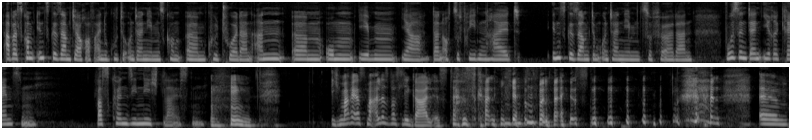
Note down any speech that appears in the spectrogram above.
Aber es kommt insgesamt ja auch auf eine gute Unternehmenskultur dann an, ähm, um eben ja dann auch Zufriedenheit insgesamt im Unternehmen zu fördern. Wo sind denn Ihre Grenzen? Was können Sie nicht leisten? Ich mache erstmal alles, was legal ist. Das kann ich erstmal leisten. ähm,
